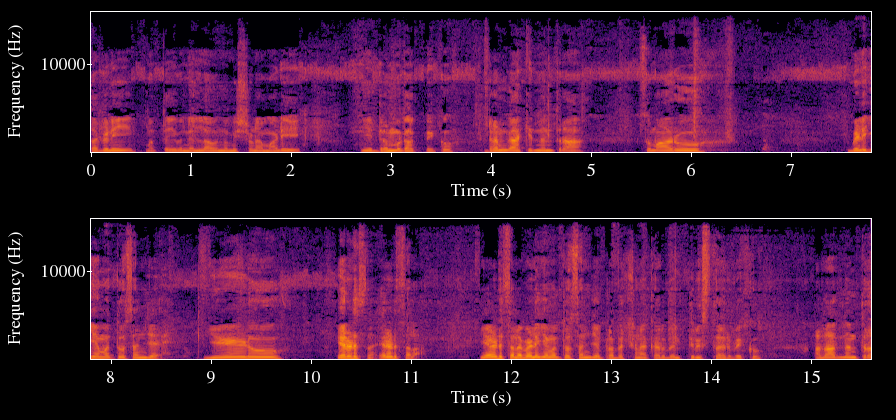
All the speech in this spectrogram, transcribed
ಸಗಣಿ ಮತ್ತು ಇವನ್ನೆಲ್ಲವನ್ನು ಮಿಶ್ರಣ ಮಾಡಿ ಈ ಡ್ರಮ್ಗೆ ಹಾಕಬೇಕು. ಡ್ರಮ್ಗೆ ಹಾಕಿದ ನಂತರ ಸುಮಾರು ಬೆಳಿಗ್ಗೆ ಮತ್ತು ಸಂಜೆ ಏಳು ಎರಡು ಸ, ಎರಡು ಸಲ. ಎರಡು ಸಲ, ಬೆಳಿಗ್ಗೆ ಮತ್ತು ಸಂಜೆ ಪ್ರದಕ್ಷಿಣಾಕಾರದಲ್ಲಿ ತಿರುಗಿಸ್ತಾ ಇರಬೇಕು. ಅದಾದ ನಂತರ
